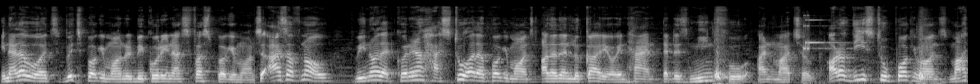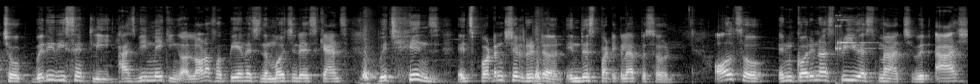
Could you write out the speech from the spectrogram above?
In other words, which Pokemon will be Korrina's first Pokemon? So as of now, we know that Korrina has two other Pokemons other than Lucario in hand that is Mienfoo and Machoke. Out of these two Pokemons, Machoke very recently has been making a lot of appearances in the merchandise scans which hints its potential return in this particular episode. Also, in Korrina's previous match with Ash,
